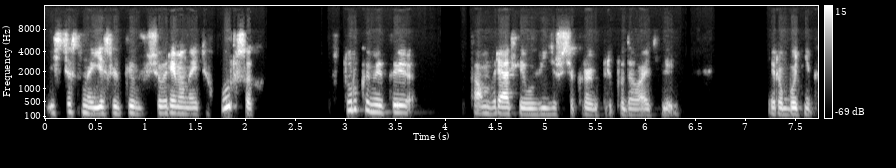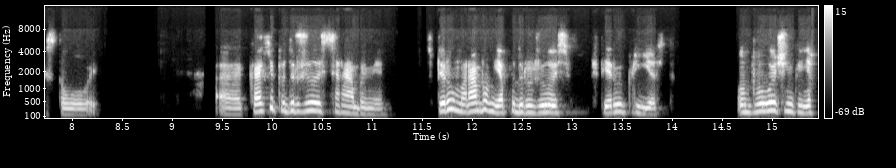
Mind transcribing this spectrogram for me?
естественно, если ты все время на этих курсах, с турками ты там вряд ли увидишься, кроме преподавателей и работника столовой. Э, как я подружилась с арабами? С первым арабом я подружилась в первый приезд. Он был очень, конечно,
